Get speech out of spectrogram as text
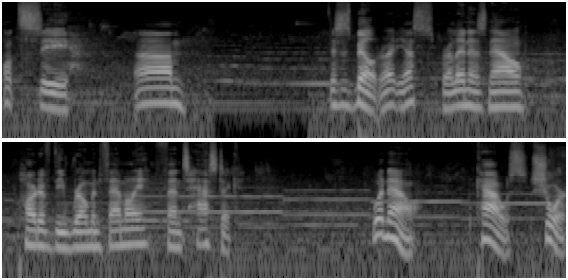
Let's see. Um, this is built, right? Yes. Berlin is now part of the Roman family. Fantastic. What now? Cows. Sure.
